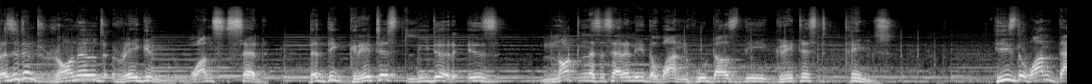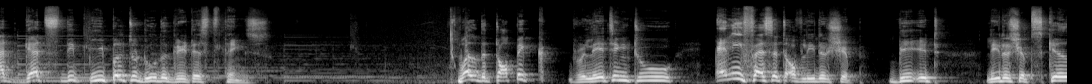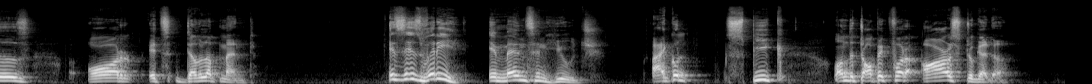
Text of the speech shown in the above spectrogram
President Ronald Reagan once said that the greatest leader is not necessarily the one who does the greatest things. He's the one that gets the people to do the greatest things. Well, the topic relating to any facet of leadership, be it leadership skills or its development, is, is very immense and huge. I could speak on the topic for hours together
